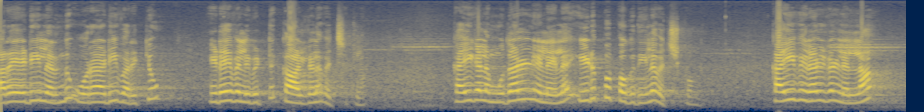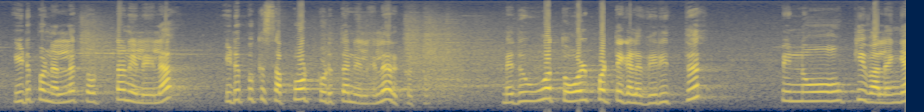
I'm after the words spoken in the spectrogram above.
அரை அடியிலேருந்து ஒரு அடி வரைக்கும் இடைவெளி விட்டு கால்களை வச்சுக்கலாம். கைகளை முதல் நிலையில் இடுப்பு பகுதியில் வச்சுக்கோங்க. கை விரல்கள் எல்லாம் இடுப்பை நல்ல தொட்ட நிலையில் இடுப்புக்கு சப்போர்ட் கொடுத்த நிலையில் இருக்கட்டும். மெதுவாக தோள்பட்டைகளை விரித்து பின்னோக்கி வளைங்க.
